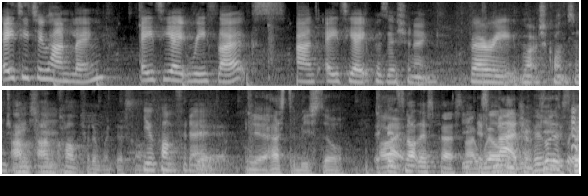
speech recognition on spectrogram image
82 handling, 88 reflex, and 88 positioning. Very much I'm, concentration. I'm confident with this one. You're confident. Yeah. Yeah, it has to be still. If All it's right. not this person, I It's will mad. be If it's confused. Yeah,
